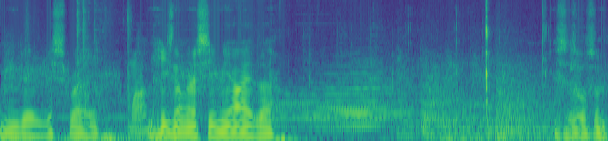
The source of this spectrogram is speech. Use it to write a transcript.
I'm gonna go this way. What? He's not gonna see me either. This is awesome.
